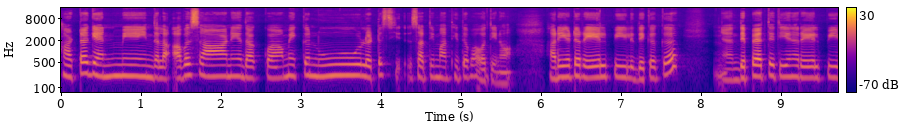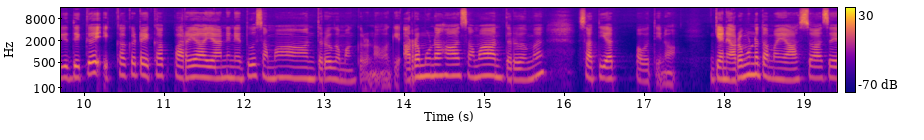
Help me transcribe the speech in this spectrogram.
හට ගැන්මේ ඉඳලා අවසානය දක්වාම එක නූලට සතිමත් හිත පවතිනවා. හරියට රේල් පීලි දෙකක දෙපැත්තේ තියෙන රේල් පීලි දෙක එකකට එකක් පරයා යන්නේ නැතුව සමාන්තරව ගමන් කරනවා වගේ. අරමුණ හා සමාන්තරවම සතියත් පවතිනවා. කියන්නේ අරමුණ තමයි ආස්වාසය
